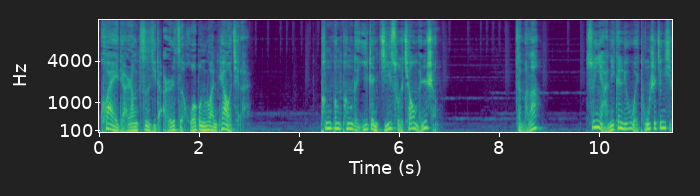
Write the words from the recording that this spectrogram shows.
快点让自己的儿子活蹦乱跳起来。砰砰砰的一阵急促的敲门声。怎么了？孙雅妮跟刘伟同时惊醒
